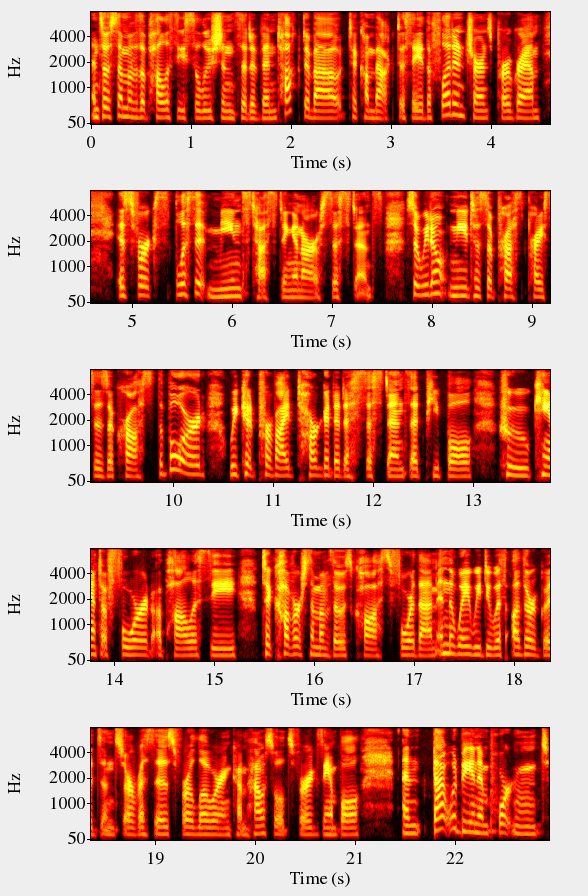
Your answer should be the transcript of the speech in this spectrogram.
And so, some of the policy solutions that have been talked about to come back to, say, the flood insurance program is for explicit means testing in our assistance. So, we don't need to suppress prices across the board. We could provide targeted assistance at people who can't afford a policy to cover some of those costs for them in the way we do with other goods and services for lower income households, for example. And that would be an important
